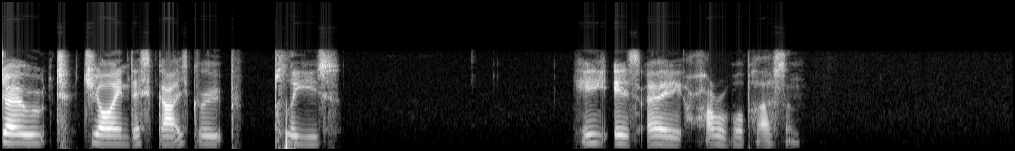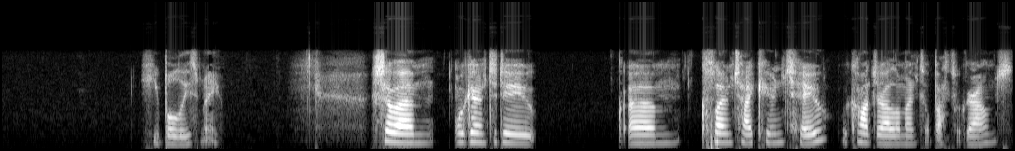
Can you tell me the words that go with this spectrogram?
Don't join this guy's group, please. He is a horrible person. He bullies me. So um, we're going to do um, Clone Tycoon 2. We can't do Elemental Battlegrounds.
